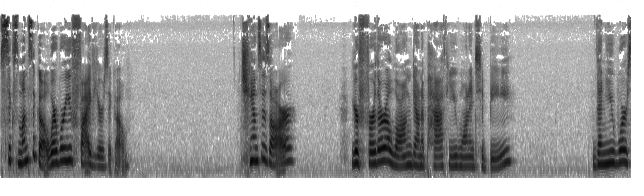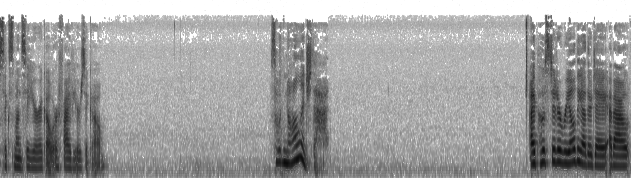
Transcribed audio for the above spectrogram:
six months ago? Where were you five years ago? Chances are you're further along down a path you wanted to be than you were six months, a year ago, or five years ago. So acknowledge that. I posted a reel the other day about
